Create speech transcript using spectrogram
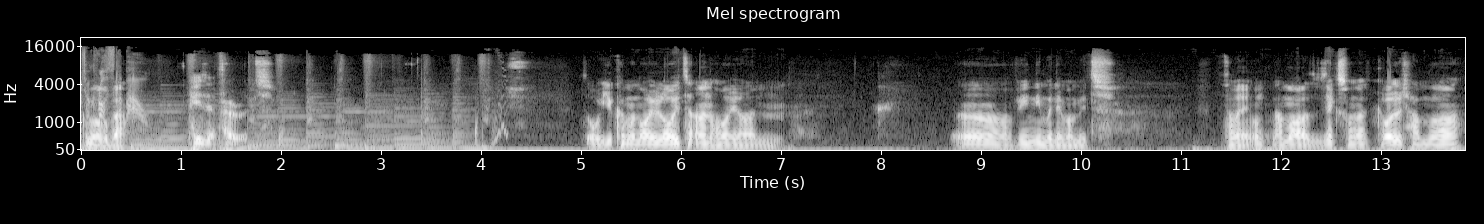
Guck mal rüber. Hey there, Ferret. So, hier können wir neue Leute anheuern. Ah, wen nehmen wir denn mal mit? Was haben wir denn? Unten haben wir 600 Gold, haben wir.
